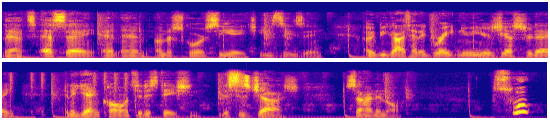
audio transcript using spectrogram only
That's S A N N underscore C H E Z Z. I hope you guys had a great New Year's yesterday. And again, calling to the station. This is Josh, signing off. Swoop!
